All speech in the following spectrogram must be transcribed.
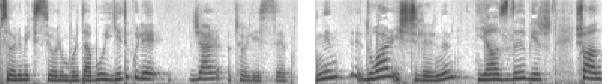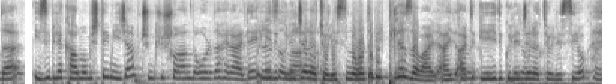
söylemek istiyorum burada. Bu Yedikule Cer Atölyesi'nin duvar işçilerinin yazdığı bir şu anda izi bile kalmamış demeyeceğim. Çünkü şu anda orada herhalde Yedi Kulecer Atölyesi'nin orada bir plaza var. Yani artık Yedi Kulecer Atölyesi yok. Evet.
